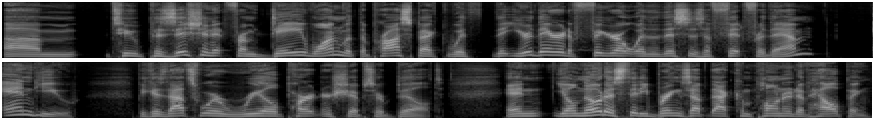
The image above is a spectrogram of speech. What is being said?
Um, to position it from day one with the prospect with that you're there to figure out whether this is a fit for them and you because that's where real partnerships are built. And you'll notice that he brings up that component of helping.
